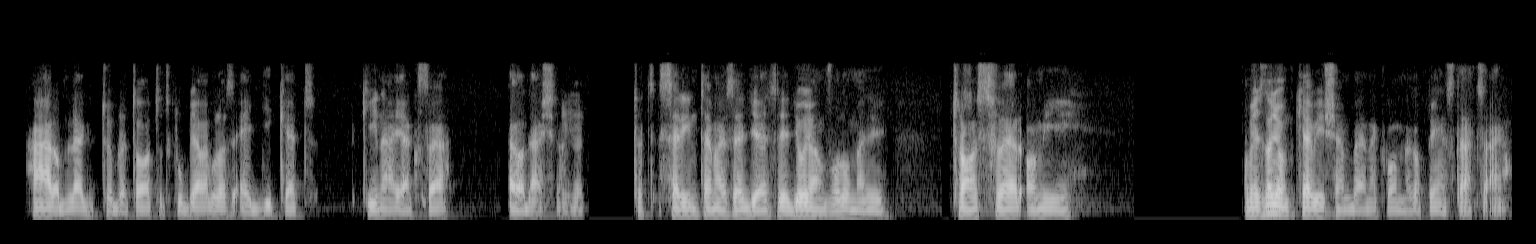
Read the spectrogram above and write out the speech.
három legtöbbre tartott klubjából az egyiket kínálják fel eladásra. Uh-huh. Tehát szerintem ez egy, ez egy olyan volumenű transfer, ami, ami ez nagyon kevés embernek van meg a pénztárcája.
